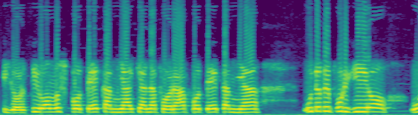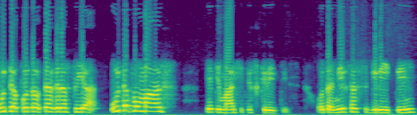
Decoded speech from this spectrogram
η γιορτή όμως ποτέ καμιά και αναφορά ποτέ καμιά ούτε το Υπουργείο ούτε από τα, τα γραφεία ούτε από εμάς για τη μάχη της Κρήτης. Όταν ήρθα στην Κρήτη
